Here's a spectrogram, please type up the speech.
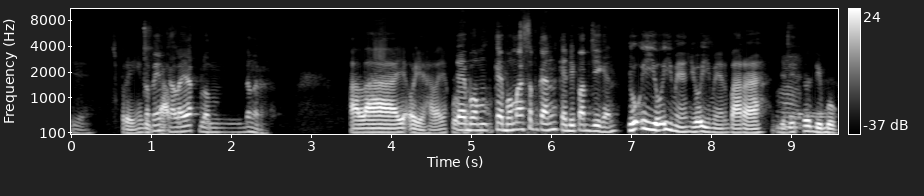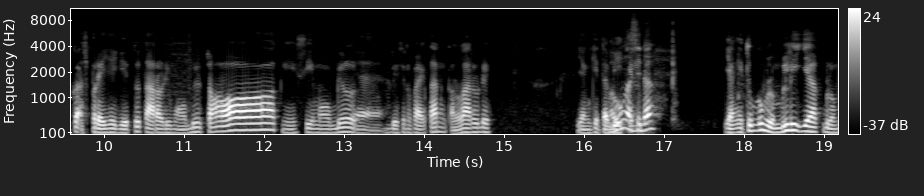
Iya. spraynya Tapi kalayak belum denger. Halayak, oh iya halayak belum. Kayak bom kayak bom asap kan, kayak di PUBG kan? Yoi, yoi men, yoi men, parah. Jadi Hmm. tuh dibuka spraynya gitu, taruh di mobil, cot, ngisi mobil, Ya. disinfektan, kelar udah. Yang kita Bau bikin, sih Dal? yang itu gue belum beli jak, belum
